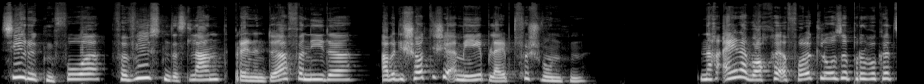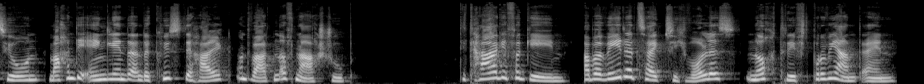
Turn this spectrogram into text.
Sie rücken vor, verwüsten das Land, brennen Dörfer nieder, aber die schottische Armee bleibt verschwunden. Nach einer Woche erfolgloser Provokation machen die Engländer an der Küste Halt und warten auf Nachschub. Die Tage vergehen, aber weder zeigt sich Wallace noch trifft Proviant ein.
